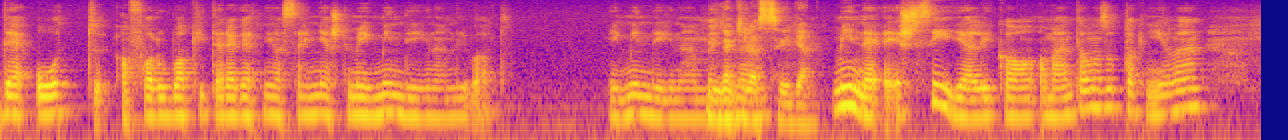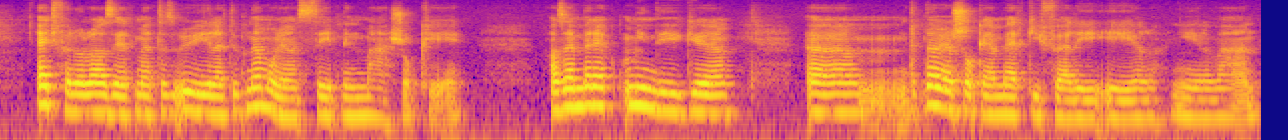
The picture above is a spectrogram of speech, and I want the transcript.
De ott a faluba kiteregetni a szennyest még mindig nem divat még mindig nem. Mindenki nem. lesz szégyen. Minden, és szégyellik a, a bántalmazottak nyilván. Egyfelől azért, mert az ő életük nem olyan szép, mint másoké. Az emberek mindig, de nagyon sok ember kifelé él nyilván.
